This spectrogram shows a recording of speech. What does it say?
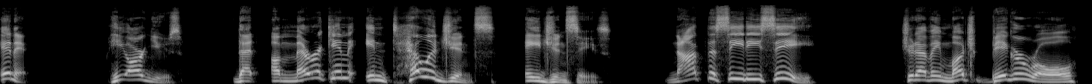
In it, he argues that American intelligence agencies, not the CDC, should have a much bigger role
